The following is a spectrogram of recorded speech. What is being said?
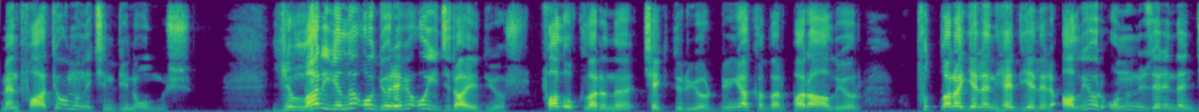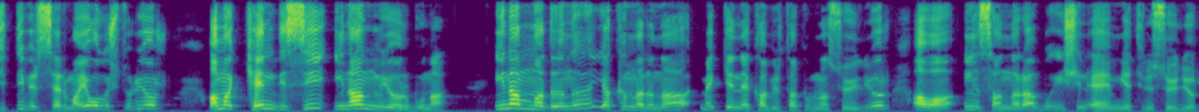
Menfaati onun için din olmuş. Yıllar yılı o görevi o icra ediyor. Fal oklarını çektiriyor. Dünya kadar para alıyor. Putlara gelen hediyeleri alıyor. Onun üzerinden ciddi bir sermaye oluşturuyor ama kendisi inanmıyor buna. İnanmadığını yakınlarına Mekke'nin kabir takımına söylüyor ama insanlara bu işin ehemmiyetini söylüyor.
